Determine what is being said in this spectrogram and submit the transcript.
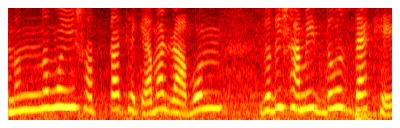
আনন্দময়ী সত্তা থেকে, আমার রাবণ যদি স্বামীর দোষ দেখে,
